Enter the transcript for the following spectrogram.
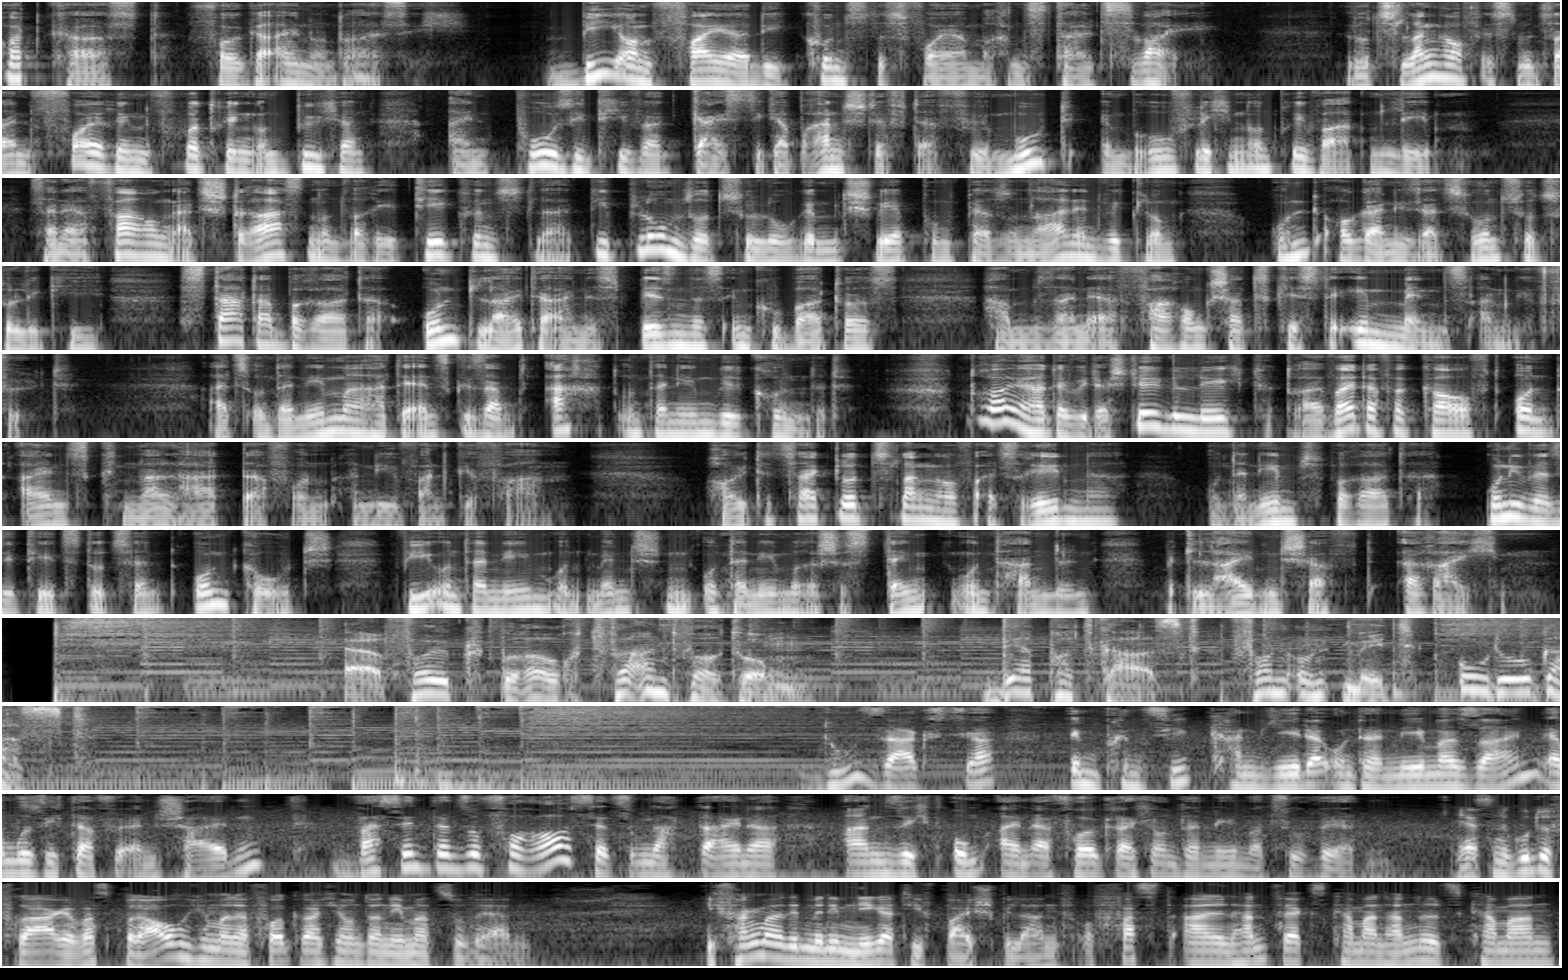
Podcast Folge 31. Be on Fire, die Kunst des Feuermachens Teil 2. Lutz Langhoff ist mit seinen feurigen Vorträgen und Büchern ein positiver geistiger Brandstifter für Mut im beruflichen und privaten Leben. Seine Erfahrung als Straßen- und Varieté-Künstler, Diplomsoziologe mit Schwerpunkt Personalentwicklung und Organisationssoziologie, Startup-Berater und Leiter eines Business-Inkubators haben seine Erfahrungsschatzkiste immens angefüllt. Als Unternehmer hat er insgesamt acht Unternehmen gegründet. Drei hat er wieder stillgelegt, drei weiterverkauft und eins knallhart davon an die Wand gefahren. Heute zeigt Lutz Langhoff als Redner, Unternehmensberater, Universitätsdozent und Coach, wie Unternehmen und Menschen unternehmerisches Denken und Handeln mit Leidenschaft erreichen. Erfolg braucht Verantwortung. Der Podcast von und mit Udo Gast. Du sagst ja, im Prinzip kann jeder Unternehmer sein, er muss sich dafür entscheiden. Was sind denn so Voraussetzungen nach deiner Ansicht, um ein erfolgreicher Unternehmer zu werden? Ja, ist eine gute Frage. Was brauche ich, um ein erfolgreicher Unternehmer zu werden? Ich fange mal mit dem Negativbeispiel an. Auf fast allen Handwerkskammern, Handelskammern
